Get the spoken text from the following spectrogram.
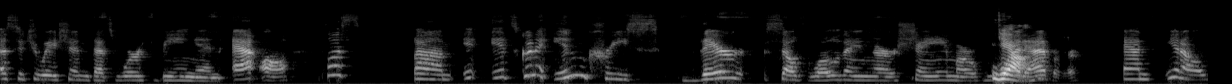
a situation that's worth being in at all. Plus, um, it, it's going to increase their self-loathing or shame or Yeah. And you know,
